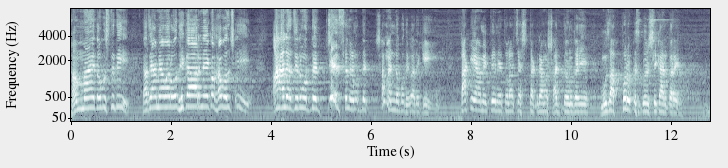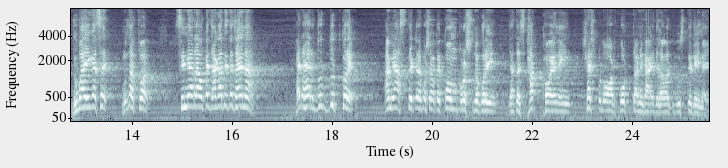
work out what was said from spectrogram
সম্মানিত উপস্থিতি কাজে আমি আমার অধিকার নিয়ে কথা বলছি। আহলাজের মধ্যে, যে ছেলের মধ্যে সামান্য প্রতিভা দেখি তাকে আমি টেনে তোলার চেষ্টা করি আমার সাধ্য অনুযায়ী। মুজাফর কিছু করে স্বীকার করে। দুবাই গেছে মুজাফর সিনিয়ররা ওকে জায়গা দিতে চায় না। হ্যাঁ হ্যাঁ দুধ দুধ করে। আমি আস্তে করে বসে ওকে কম প্রশ্ন করি, যাতে খাপ খাওয়ায় নেই। শেষ পর্যন্ত ওর কোটটা আমি গায়ে দিলাম হয়তো বুঝতে দেই নাই।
